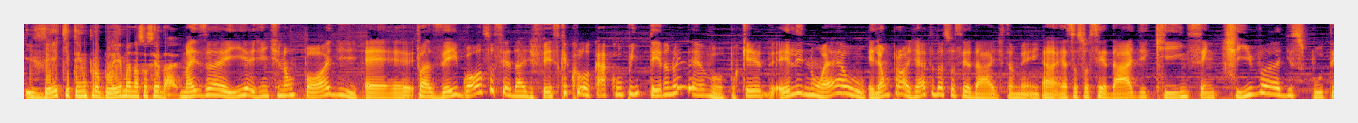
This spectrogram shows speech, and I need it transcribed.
e vê que tem um problema na sociedade. Mas aí a gente não pode é, fazer igual a sociedade fez, que é colocar a culpa inteira no Endeavor. Porque ele não é o. Ele é um projeto da sociedade também. É, essa sociedade que incentiva a disputa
